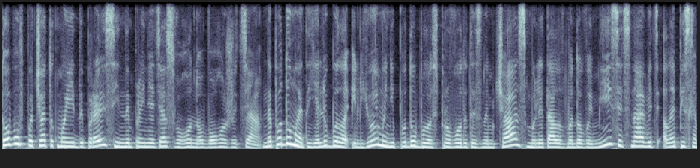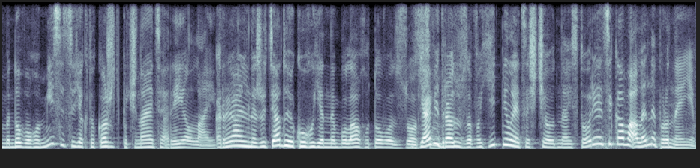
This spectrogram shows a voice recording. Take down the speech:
То був початок моєї депресії, неприйняття свого нового життя. Не подумайте, я любила Ілью, і мені подобалось проводити з ним час. Ми літали в медовий місяць навіть, але після медового місяця, як то кажуть, починається real life. Реальне життя, до якого я не була готова зовсім. Я відразу завагітніла, і це ще одна історія цікава, але не про неї.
